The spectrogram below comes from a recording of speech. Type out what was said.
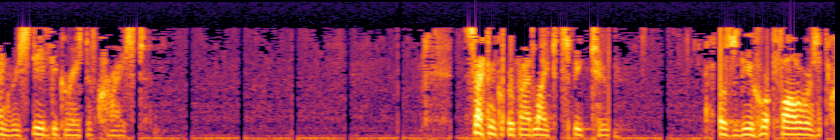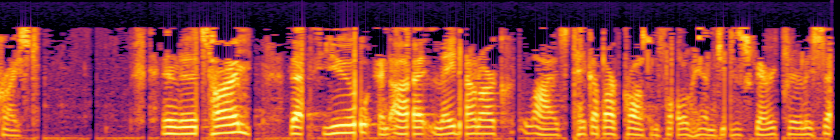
and receive the grace of Christ. Second group I'd like to speak to those of you who are followers of Christ. And it is time that you and I lay down our lives, take up our cross, and follow Him. Jesus very clearly said,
